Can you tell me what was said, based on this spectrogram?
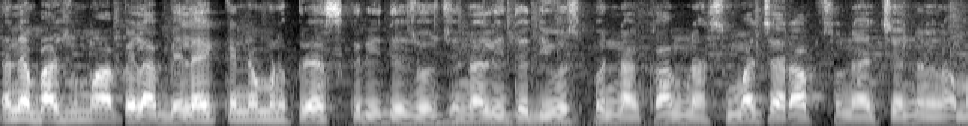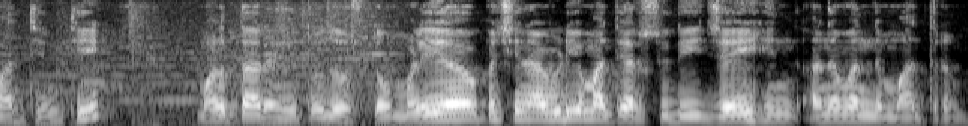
અને બાજુમાં આપેલા બેલાઇકનને પણ પ્રેસ કરી દેજો, જેના લીધે દિવસભરના કામના સમાચાર આપશોને આ ચેનલના માધ્યમથી મળતા રહે. તો દોસ્તો મળી આવ્યા પછીના વિડીયોમાં. ત્યાર સુધી જય હિન્દ અને વંદે માતરમ.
